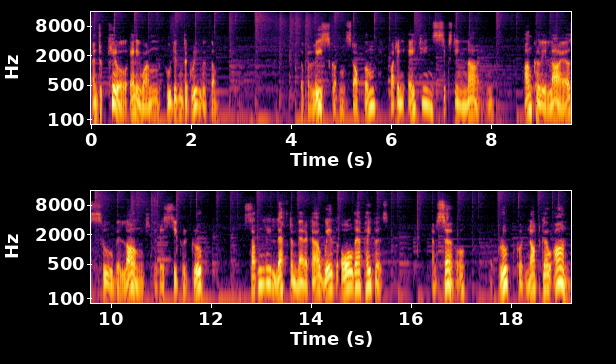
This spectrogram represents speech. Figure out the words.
and to kill anyone who didn't agree with them. The police couldn't stop them, but in 1869, Uncle Elias, who belonged to this secret group, suddenly left America with all their papers. And so, the group could not go on.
